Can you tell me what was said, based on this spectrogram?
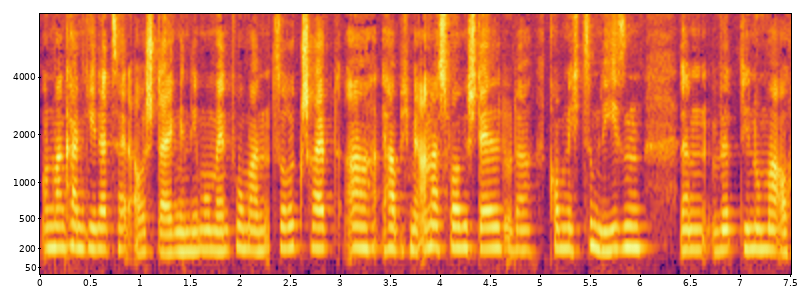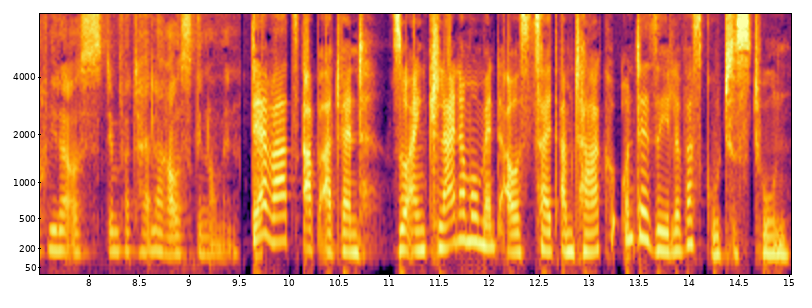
und man kann jederzeit aussteigen. In dem Moment, wo man zurückschreibt, ah, habe ich mir anders vorgestellt oder komme nicht zum Lesen, dann wird die Nummer auch wieder aus dem Verteiler rausgenommen. Der WhatsApp-Advent so ein kleiner Moment Auszeit am Tag und der Seele was Gutes tun.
